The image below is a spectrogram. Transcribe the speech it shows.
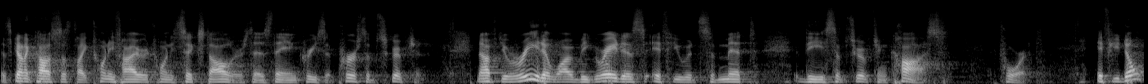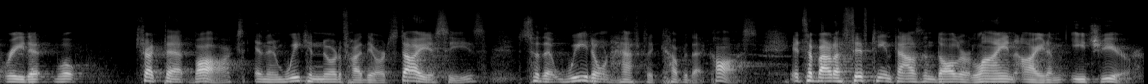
it's going to cost us like 25 or $26 as they increase it per subscription. Now, if you read it, what would be great is if you would submit the subscription costs for it. If you don't read it, well, check that box, and then we can notify the Archdiocese so that we don't have to cover that cost. It's about a $15,000 line item each year,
